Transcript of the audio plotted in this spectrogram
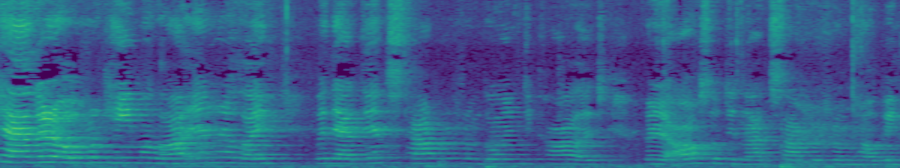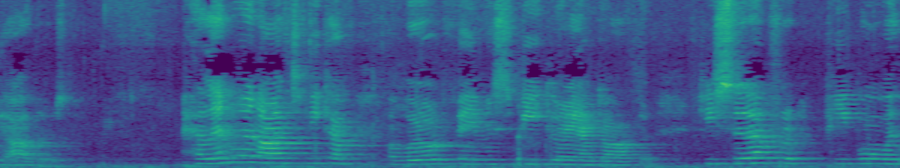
Keller overcame a lot in her life, but that didn't stop her from going to college, but it also did not stop her from helping others. Helen went on to become a world famous speaker and author. She stood up for people with,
